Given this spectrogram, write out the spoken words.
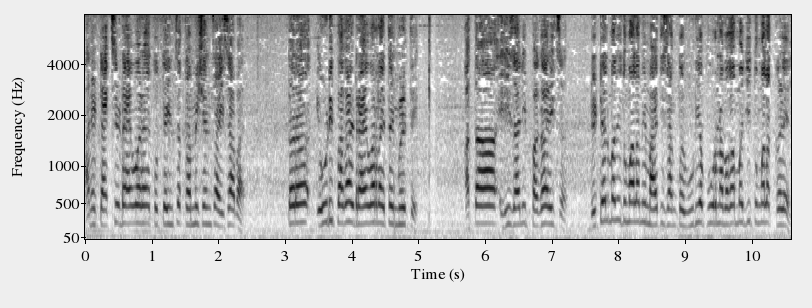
आणि टॅक्सी ड्रायव्हर आहे तो त्यांचा कमिशनचा हिसाब आहे. तर एवढी पगार ड्रायव्हरला इथे मिळते. आता ही झाली पगारीचं. डिटेलमध्ये तुम्हाला मी माहिती सांगतो व्हिडिओ पूर्ण बघा म्हणजे तुम्हाला कळेल.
